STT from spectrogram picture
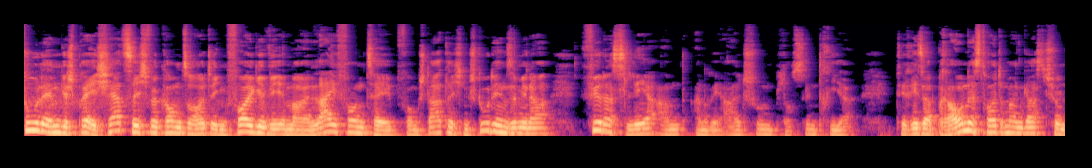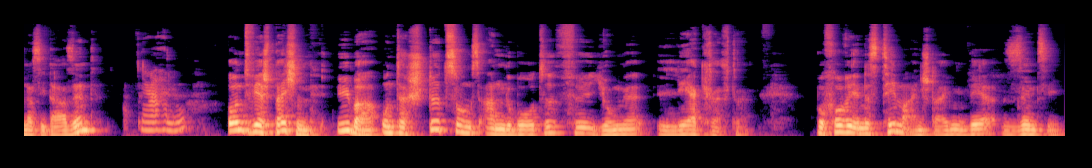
Schule im Gespräch. Herzlich willkommen zur heutigen Folge, wie immer live on tape vom staatlichen Studienseminar für das Lehramt an Realschulen Plus in Trier. Theresa Braun ist heute mein Gast. Schön, dass Sie da sind. Ja, hallo. Und wir sprechen über Unterstützungsangebote für junge Lehrkräfte. Bevor wir in das Thema einsteigen, wer sind Sie?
